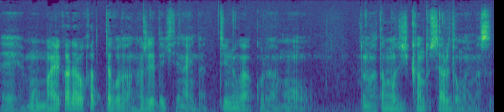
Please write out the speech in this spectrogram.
えー、もう前から分かったことがなぜできてないんだっていうのがこれはもうどなたも実感としてあると思います。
